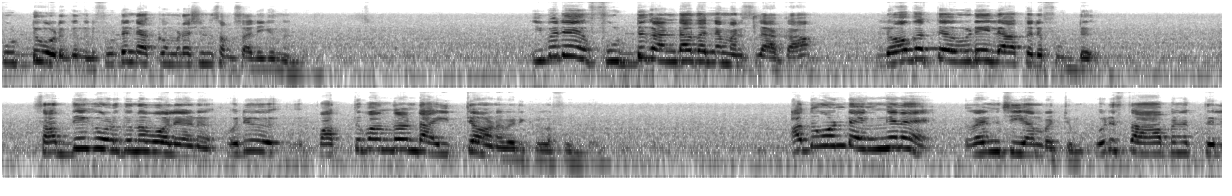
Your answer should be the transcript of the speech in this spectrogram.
ഫുഡ് കൊടുക്കുന്നുണ്ട്. ഫുഡിന്റെ അക്കോമഡേഷൻ സംസാരിക്കുന്നുണ്ട്. ഇവർ ഫുഡ് കണ്ടാൽ തന്നെ മനസ്സിലാക്കാം. ലോകത്ത് എവിടെ ഇല്ലാത്തൊരു ഫുഡ് സദ്യക്ക് കൊടുക്കുന്ന പോലെയാണ്. ഒരു പത്ത് പന്ത്രണ്ട് ഐറ്റമാണ് ഇവർക്കുള്ള ഫുഡ് അതുകൊണ്ട് എങ്ങനെ റൺ ചെയ്യാൻ പറ്റും. ഒരു സ്ഥാപനത്തിൽ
